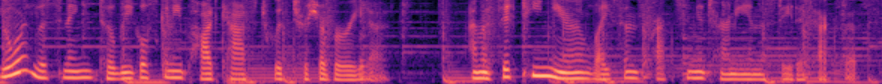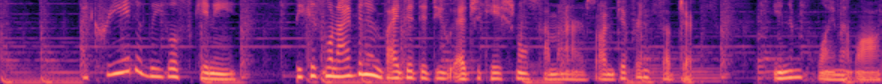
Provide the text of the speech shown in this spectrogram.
You're listening to Legal Skinny Podcast with Trisha Burita. I'm a 15 year licensed practicing attorney in the state of Texas. I created Legal Skinny because when I've been invited to do educational seminars on different subjects in employment law,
